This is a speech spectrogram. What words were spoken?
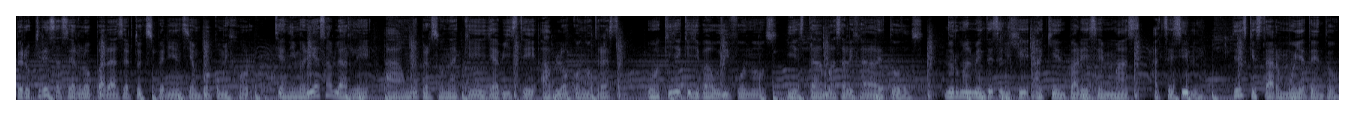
pero quieres hacerlo para hacer tu experiencia un poco mejor, ¿te animarías a hablarle a una persona que ya viste habló con otras? ¿O aquella que lleva audífonos y está más alejada de todos? Normalmente se elige a quien parece más accesible. Tienes que estar muy atento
